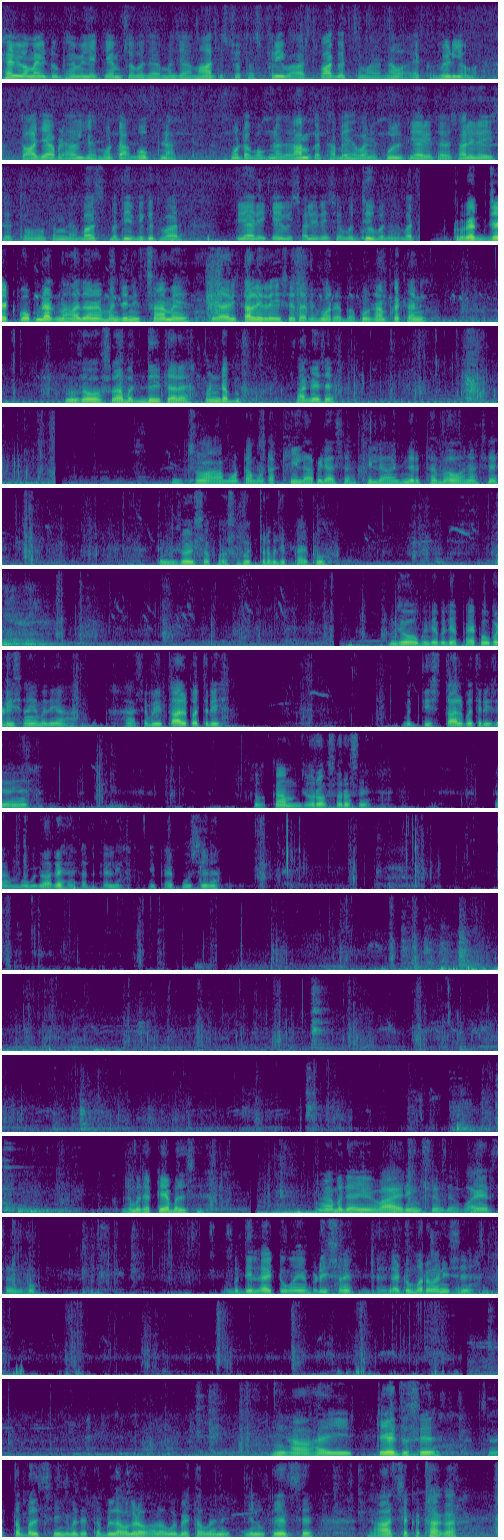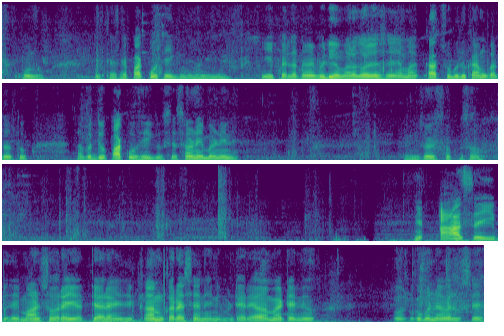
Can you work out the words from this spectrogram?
Hello my YouTube family કેમ છો બધા? મજામાં? જ છો તો ફ્રી વાર સ્વાગત છે મારા નવા એક વિડીયોમાં. તો આજે આપણે આવી ગયા મોટા ગોપનાથ. મોટા ગોપનાથ રામકથા બેહવાની ફૂલ તૈયારી ત્યારે ચાલી રહી છે. તો હું તમને બસ બધી વિગતવાર તૈયારી કેવી ચાલી રહી છે બધું બધાને બતા એક્ઝેક્ટ ગોપનાથ મહાદેવના મંદિરની સામે તૈયારી ચાલી રહી છે ત્યારે મોરે બાપુ રામકથાની. હું જોઉં છું આ બધી ત્યારે મંડપ લાગે છે. જો આ મોટા મોટા ખીલા પડ્યા છે. આ ખીલાની અંદર થબાવવાના છે. તમે જોઈ શકો છો મિત્ર બધી પાઇપો. જો બધી બધી પાઇપો પડી છે અહીંયા બધી. આ છે બધી તાલપત્રી. બધી જ તાલપત્રી છે અહીંયા. તો કામ જોરો સરસ છે. કામ બહુ બધું હાલે છે તાત્કાલિક. એ પાઇપો છે. આ બધા ટેબલ છે. આ બધા એ વાયરિંગ છે, બધા વાયર છે બધી લાઇટો અહીંયા પડી છે લાઇટો મારવાની છે. હા હા એ સ્ટેજ છે તબલ છે, ને બધા તબલા વગાડવાવાળા હોય, બેઠા હોય ને એનું સ્ટેજ છે. આ છે કથાકાર, ઓનું. અત્યારે પાકું થઈ ગયું. એ પહેલાં તમે વીડિયો મારો જોયો છે એમાં કાચું બધું કામ કરતું હતું. આ બધું પાકું થઈ ગયું છે સણી બનીને. એમ જોઈ શકો છો. ને આ છે એ બધા માણસો રહે અત્યારે જે કામ કરે છે ને એની માટે રહેવા માટેનું ઓલું બનાવેલું છે.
